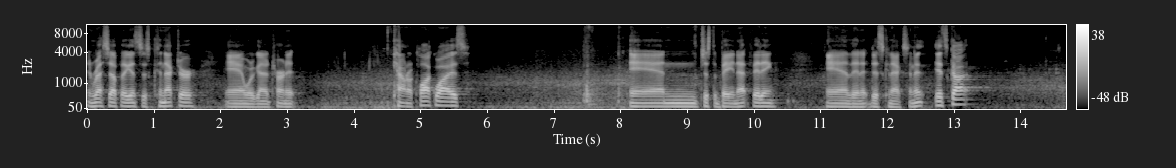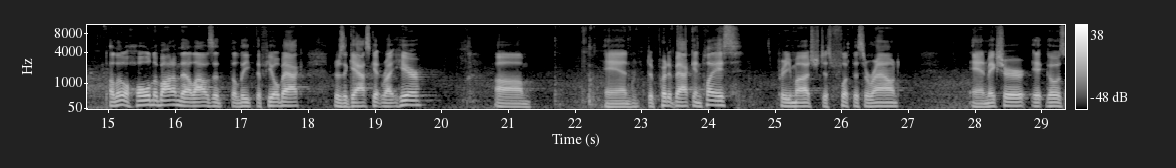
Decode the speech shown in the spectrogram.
and rest it up against this connector and we're going to turn it counterclockwise and just a bayonet fitting and then it disconnects. And it, it's got a little hole in the bottom that allows it to leak the fuel back. There's a gasket right here. Um, and to put it back in place pretty much just flip this around and make sure it goes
